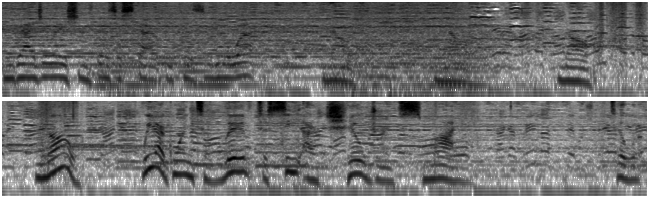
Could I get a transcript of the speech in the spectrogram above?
Congratulations, there's a start because you know what? No. No. No. No. We are going to live to see our children smile till we're old.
